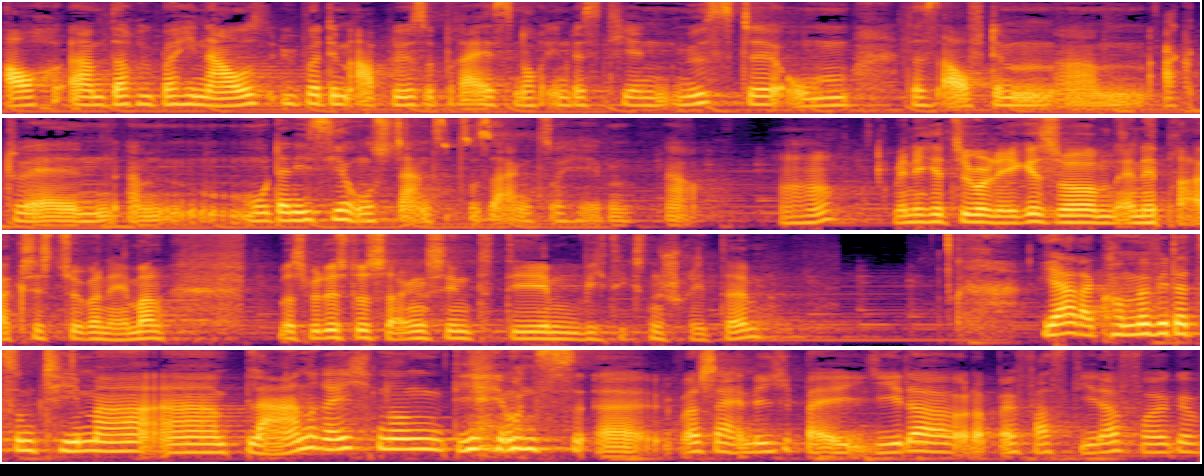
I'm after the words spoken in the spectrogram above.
auch ähm, darüber hinaus über dem Ablösepreis noch investieren müsste, um das auf dem ähm, aktuellen ähm, Modernisierungsstand sozusagen zu heben. Ja. Mhm. Wenn ich jetzt überlege, so eine Praxis zu übernehmen, was würdest du sagen, sind die wichtigsten Schritte? Ja, da kommen wir wieder zum Thema äh, Planrechnung, die uns äh, wahrscheinlich bei jeder oder bei fast jeder Folge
